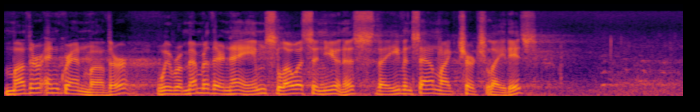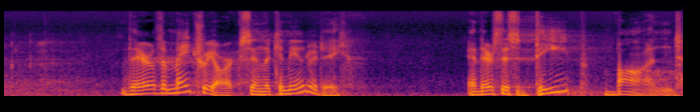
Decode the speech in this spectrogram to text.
mother and grandmother. We remember their names, Lois and Eunice. They even sound like church ladies. They're the matriarchs in the community. And there's this deep bond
